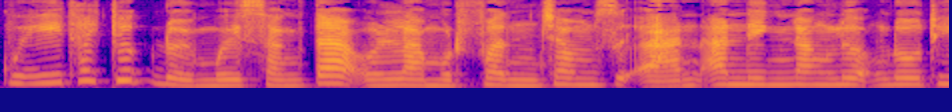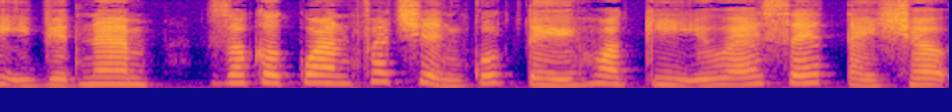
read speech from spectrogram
Quỹ thách thức đổi mới sáng tạo là một phần trong dự án an ninh năng lượng đô thị Việt Nam do Cơ quan Phát triển Quốc tế Hoa Kỳ USS tài trợ.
